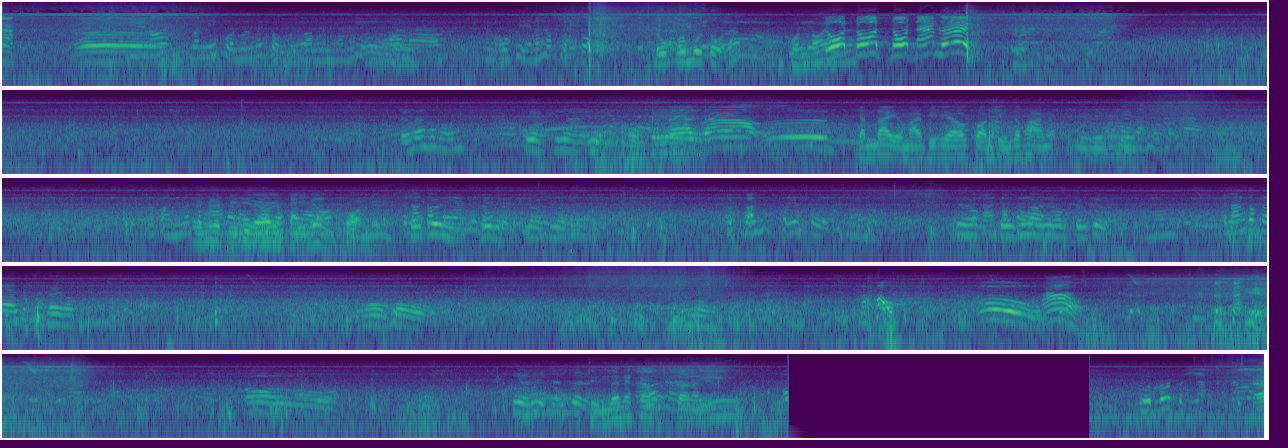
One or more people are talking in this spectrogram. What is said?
นะเอดีอเนาะวันนี้ฝนมันไม่ตกเหมือนตอนวันนี้เรามาโอเคนะครับฝนตก ดูกรมอุตุแล้ว ฝนน้อย โดดโดดโดดน้ำเลย ถึงแล้วครับผมเนี่ยข้างในเนี่ยโอเคแล้วแล้วเออจำได้อยู่มาปีที่แล้วก่อนถึงสะพานนะนี่นี่ไม่นี่ได้วันถึงสะพานแล้วฝั่งนี้มันเอ้ยไม่ได้ปีที่แล้วปีนี้ก่อนเลยนี่เป็นทั้ร้างนกาขึ้นแฟใช่ไหมนี่น่าเชื่อเขายังเปิดใช่ไหมนี่ครับตรงข้างหน้านี่ครับจังเกิลเป็นร้านกาแฟใช่ไหมใช่ครับโอ้โหโอ้อ้าวโอ้อ้าวโอ้นี่พี่จังเกิลถึงแล้วนะครับ ตอนนี้ตูดรถได้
